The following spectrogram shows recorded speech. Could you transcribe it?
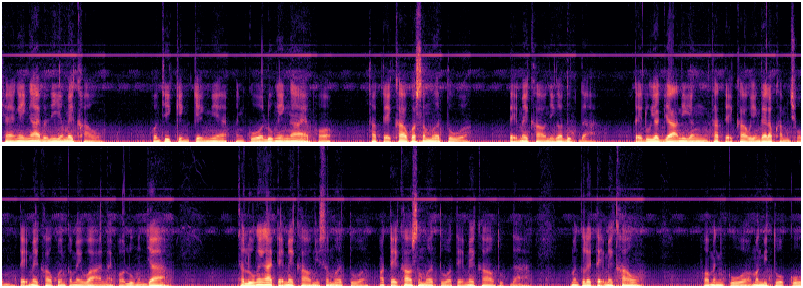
แค่ง่ายๆ แบบนี้ยังไม่เข้า คนที่เก่งๆเนี่ยมันกลัวลูกง่ายๆ เพราะถ้าเตะเข้าก็เสมอตัว เตะไม่เข้านี่ก็ดุด่าเตะลูกยากๆนี่ยังถ้าเตะเข้าก็ยังได้รับคำชม เตะไม่เข้าคนก็ไม่ว่าอะไรเพราะลูกมันยาก ถ้าลูกง่ายๆเตะไม่เข้านี่เสมอตัวมาเตะเข้าเสมอตัวเตะไม่เข้าถูกด่ามันก็เลยเตะไม่เข้า เพราะมันกลัวมันมีตัวกู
